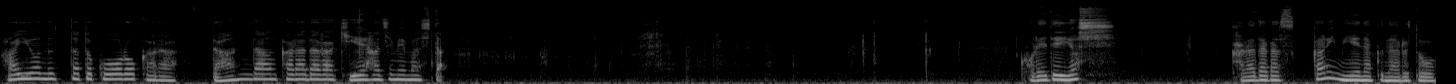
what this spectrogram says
灰を塗ったところからだんだん体が消え始めました。これでよし。体がすっかり見えなくなると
